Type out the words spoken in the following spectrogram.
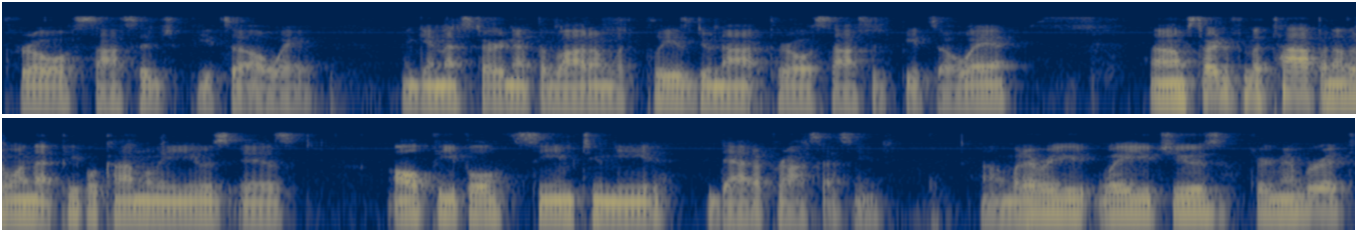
throw sausage pizza away. Again, that's starting at the bottom with please do not throw sausage pizza away. Um, starting from the top, another one that people commonly use is all people seem to need data processing. Um, whatever you, way you choose to remember it,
